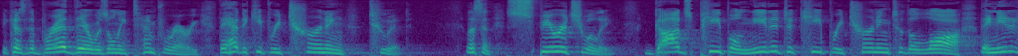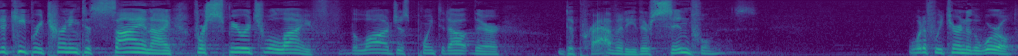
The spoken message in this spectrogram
Because the bread there was only temporary. They had to keep returning to it. Listen, spiritually, God's people needed to keep returning to the law. They needed to keep returning to Sinai for spiritual life the law just pointed out their depravity, their sinfulness. What if we turn to the world?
